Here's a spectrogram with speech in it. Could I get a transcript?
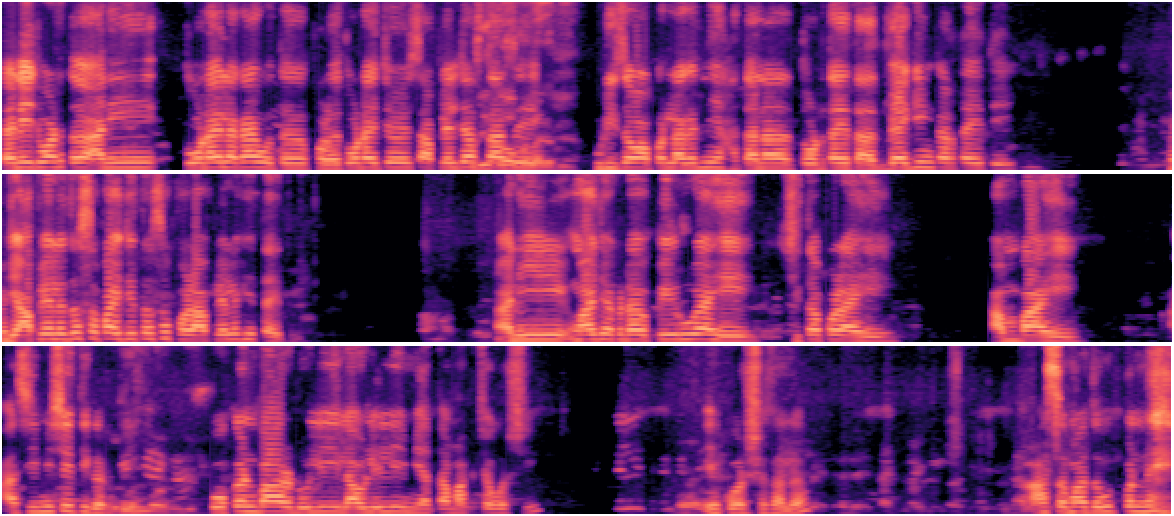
टनेज वाढतं. आणि तोडायला काय होतं? फळं तोडायच्या वेळेस आपल्याला जास्त असे. हुडीचा वापर लागत नाही. हाताने तोडता येतात बॅगिंग करता येते. म्हणजे आपल्याला जसं पाहिजे तसं फळ आपल्याला घेता येतं. आणि माझ्याकडं पेरू आहे सीताफळ आहे आंबा आहे अशी मी शेती करते. कोकण बहार डोली लावलेली मी आता मागच्या वर्षी. एक वर्ष झालं. असं माझं उत्पन्न आहे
